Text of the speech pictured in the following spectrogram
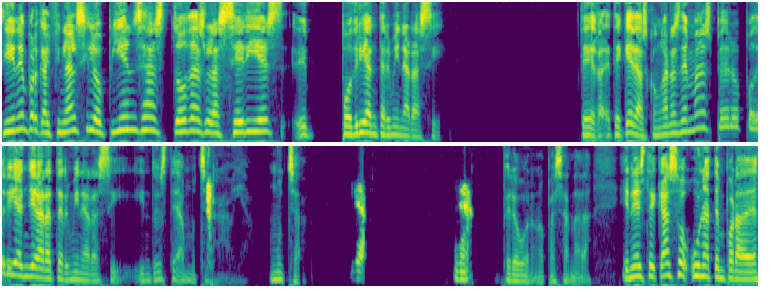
tiene porque al final, si lo piensas, todas las series eh, podrían terminar así. Te, quedas con ganas de más, pero podrían llegar a terminar así. Y entonces te da mucha rabia, mucha. Ya, ya. Pero bueno, no pasa nada. En este caso, una temporada de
